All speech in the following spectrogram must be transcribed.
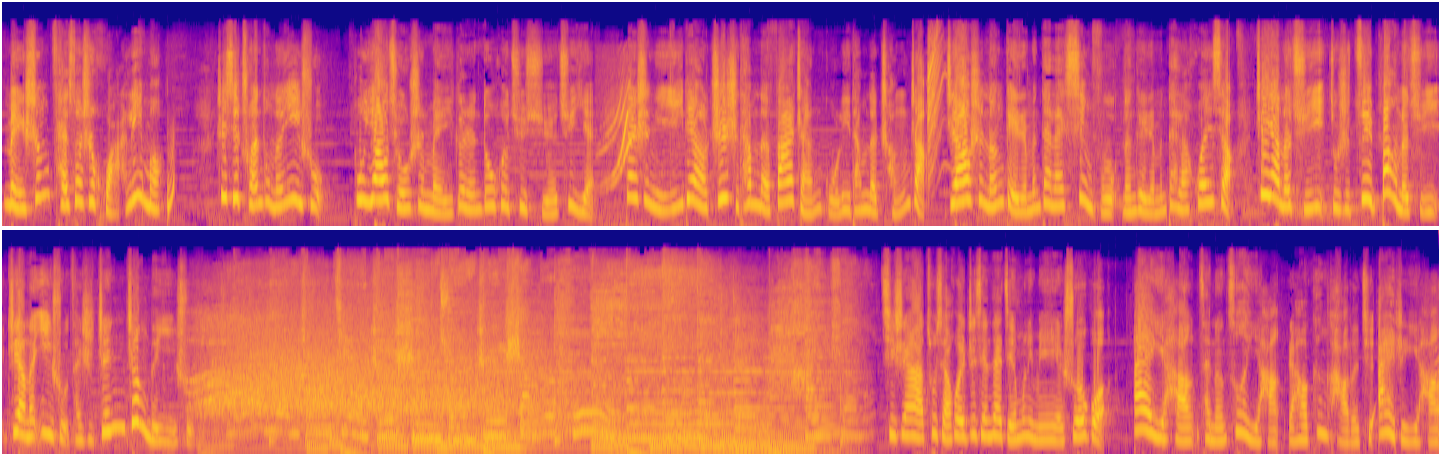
美声才算是华丽吗？这些传统的艺术不要求是每一个人都会去学去演，但是你一定要支持他们的发展，鼓励他们的成长。只要是能给人们带来幸福，能给人们带来欢笑，这样的曲艺就是最棒的曲艺，这样的艺术才是真正的艺术。其实啊，兔小慧之前在节目里面也说过，爱一行才能做一行，然后更好的去爱这一行。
